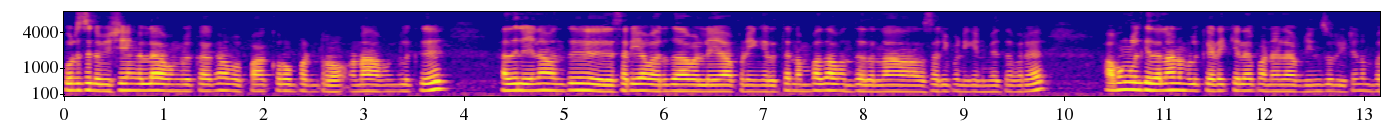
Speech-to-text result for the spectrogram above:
ஒரு சில விஷயங்களில் அவங்களுக்காக நம்ம பார்க்குறோம் பண்ணுறோம் ஆனால் அவங்களுக்கு அதுலலாம் வந்து சரியாக வருதா வரலையா அப்படிங்கிறத நம்ம தான் வந்து அதெல்லாம் சரி பண்ணிக்கணுமே தவிர அவங்களுக்கு இதெல்லாம் நம்மளுக்கு கிடைக்கல பண்ணலை அப்படின்னு சொல்லிட்டு நம்ம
